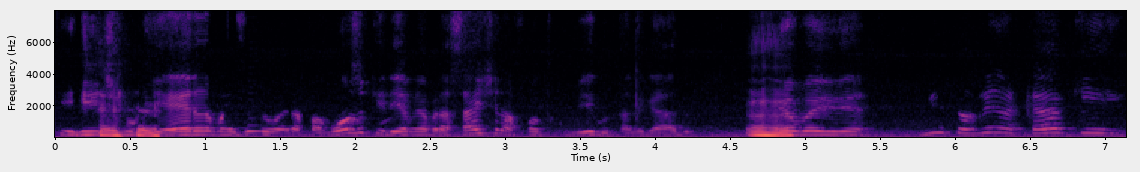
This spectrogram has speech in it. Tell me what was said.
que ritmo que era, mas eu era famoso, queria me abraçar e tirar foto comigo, tá ligado? Minha Aham. mãe vinha, Vitor, vem cá que,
